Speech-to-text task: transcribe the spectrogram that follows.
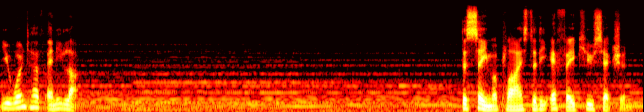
you won't have any luck. The same applies to the FAQ section.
